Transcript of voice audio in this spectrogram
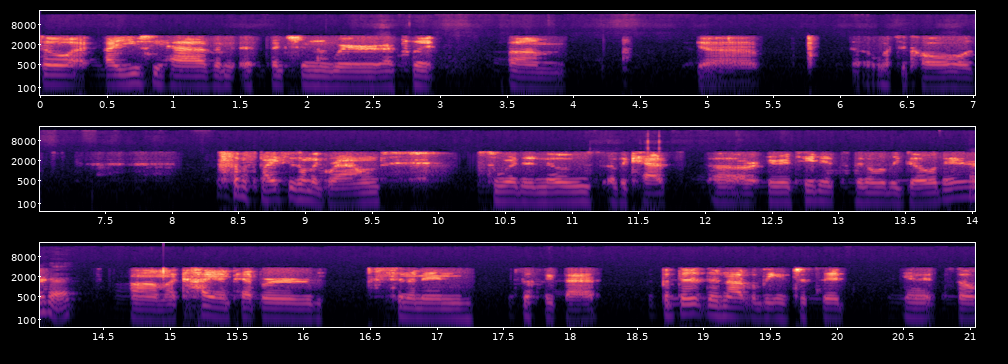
So I, I usually have an, a section where I put, um, uh, uh, what's it called? Some spices on the ground, so where the nose of the cats uh, are irritated, so they don't really go there. okay, Um, like cayenne pepper, cinnamon, stuff like that. But they're they're not really interested in it. So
